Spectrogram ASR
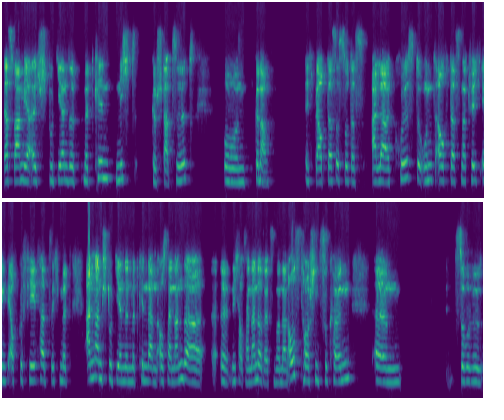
Das war mir als Studierende mit Kind nicht gestattet. Und genau, ich glaube, das ist so das Allergrößte und auch, dass natürlich irgendwie auch gefehlt hat, sich mit anderen Studierenden, mit Kindern auseinander, äh, nicht auseinandersetzen, sondern austauschen zu können. Ähm, so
